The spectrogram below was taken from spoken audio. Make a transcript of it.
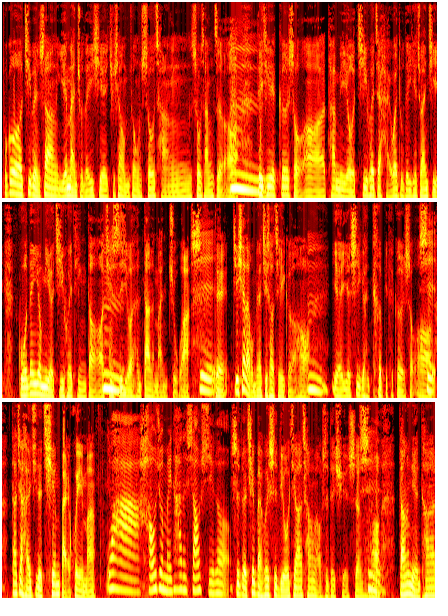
不过基本上也满足了一些，就像我们这种收藏收藏者啊，对这些歌手啊，他们有机会在海外录的一些专辑，国内又没有机会听到啊，其实有很大的满足啊。是对。接下来我们要介绍这个哈。嗯，也也是一个很特别的歌手哦！是，大家还记得千百惠吗？哇，好久没他的消息了。是的，千百惠是刘家昌老师的学生啊。当年他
